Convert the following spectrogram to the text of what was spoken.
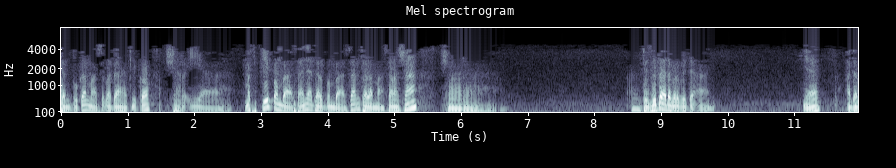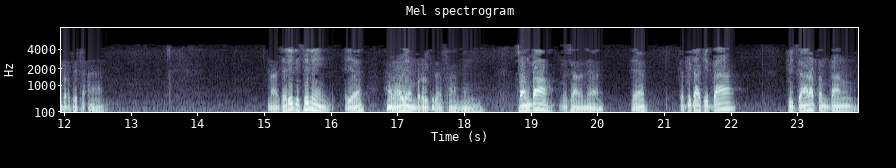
dan bukan masuk pada hakikoh syariah. Meski pembahasannya adalah pembahasan dalam masalah syara. Di situ ada perbedaan. Ya, ada perbedaan. Nah, jadi di sini ya hal-hal yang perlu kita pahami. Contoh misalnya, ya, ketika kita bicara tentang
